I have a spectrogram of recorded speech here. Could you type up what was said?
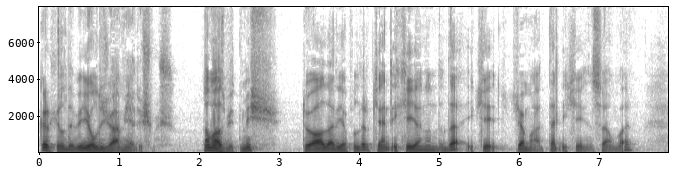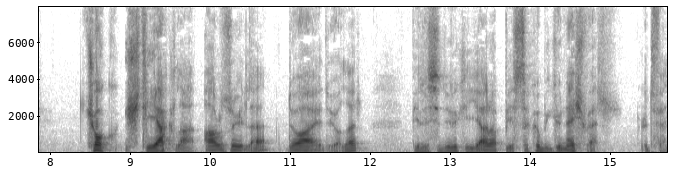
40 yılda bir yolu camiye düşmüş. Namaz bitmiş. Dualar yapılırken iki yanında da iki cemaatten iki insan var. Çok iştiyakla, arzuyla dua ediyorlar. Birisi diyor ki ya Rabbi sıkı bir güneş ver lütfen.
